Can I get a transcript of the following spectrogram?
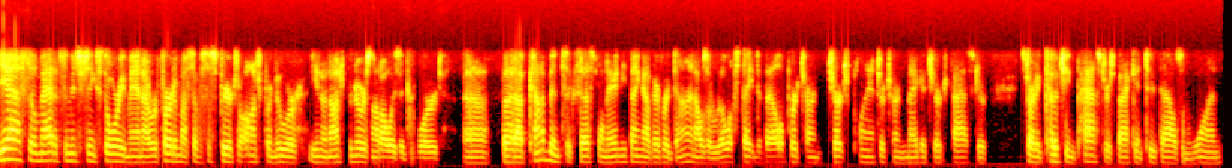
Yeah, so Matt, it's an interesting story, man. I refer to myself as a spiritual entrepreneur. You know, an entrepreneur is not always a good word. Uh, but I've kind of been successful in anything I've ever done. I was a real estate developer turned church planter turned mega church pastor. Started coaching pastors back in 2001.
